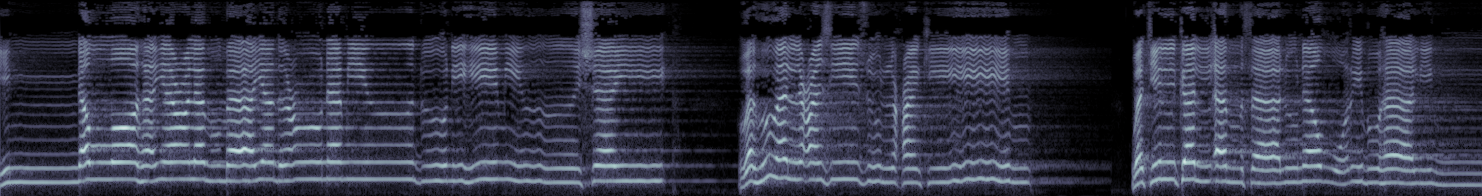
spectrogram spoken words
إن الله يعلم ما يدعون من دونه من شيء. وَهُوَ الْعَزِيزُ الْحَكِيمُ. وَتِلْكَ الْأَمْثَالُ نَضْرِبُهَا لِلنَّاسِ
